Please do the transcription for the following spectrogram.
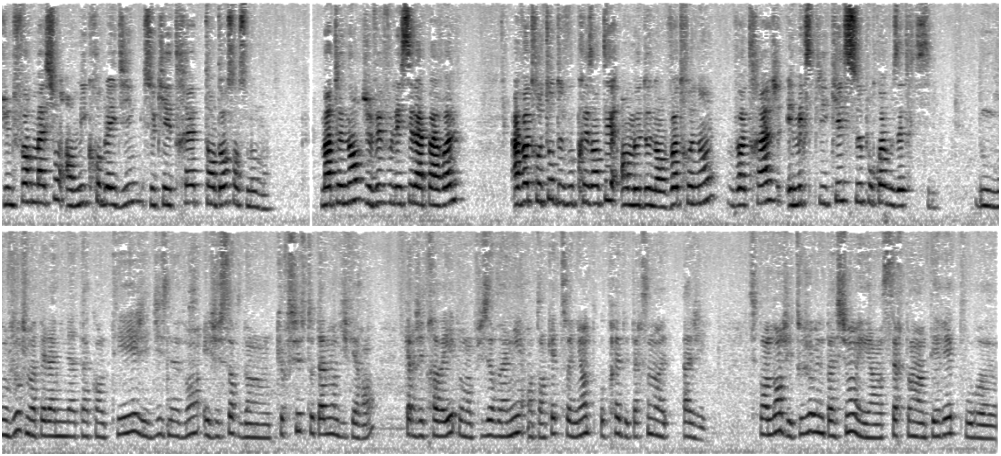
d'une formation en microblading, ce qui est très tendance en ce moment. Maintenant, je vais vous laisser la parole. À votre tour de vous présenter en me donnant votre nom, votre âge et m'expliquer ce pourquoi vous êtes ici. Donc bonjour, je m'appelle Aminata Kanté, j'ai 19 ans et je sors d'un cursus totalement différent car j'ai travaillé pendant plusieurs années en tant qu'aide-soignante auprès de personnes âgées. Cependant, j'ai toujours une passion et un certain intérêt pour euh,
